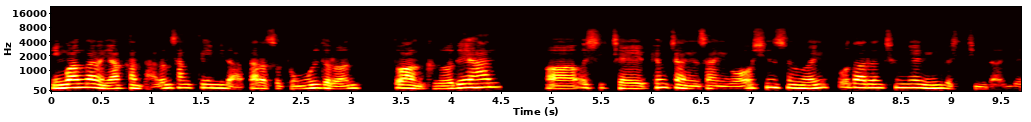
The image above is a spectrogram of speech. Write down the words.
인간과는 약간 다른 상태입니다. 따라서 동물들은 또한 거대한 어, 의식체의 평창 현상이고 신성의 또 다른 측면인 것입니다. 이제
